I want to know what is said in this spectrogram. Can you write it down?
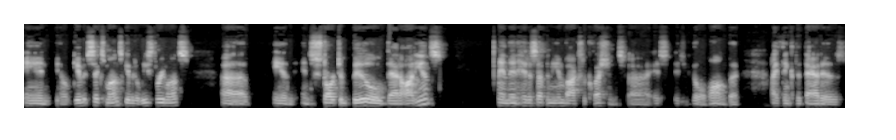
and you know, give it six months, give it at least three months, uh, and and start to build that audience, and then hit us up in the inbox with questions uh, as as you go along. But I think that that is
